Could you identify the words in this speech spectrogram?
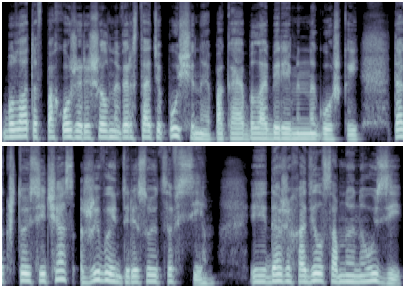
Булатов, похоже, решил наверстать упущенное, пока я была беременна Гошкой, так что сейчас живо интересуется всем, и даже ходил со мной на УЗИ,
